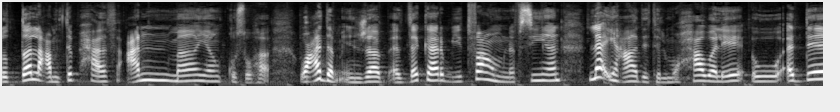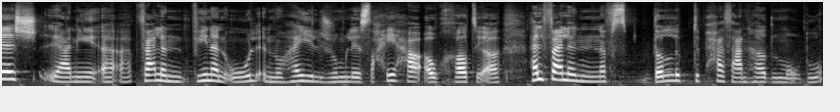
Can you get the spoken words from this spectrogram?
بتضل عم تبحث عن ما ينقصها وعدم إنجاب الذكر بيدفعهم نفسيا لإعادة المحاولة. وقديش يعني أه، فعلا فينا نقول إنه هاي الجملة صحيحة أو خاطئة؟ هل فعلا النفس بتضل بتبحث عن هذا الموضوع؟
